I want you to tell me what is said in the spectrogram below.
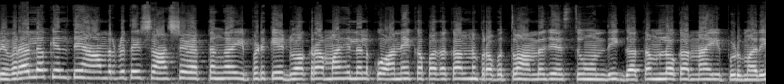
వివరాల్లోకి వెళ్తే ఆంధ్రప్రదేశ్ రాష్ట్ర వ్యాప్తంగా ఇప్పటికే డ్వాక్రా మహిళలకు అనేక పథకాలను ప్రభుత్వం అందజేస్తూ ఉంది. గతంలో కన్నా ఇప్పుడు మరి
